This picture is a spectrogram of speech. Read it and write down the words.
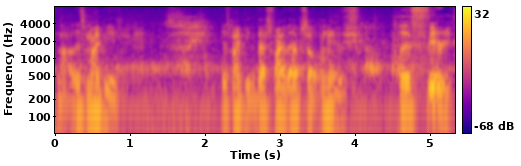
Nah, this might be this might be the best fight of the episode. I mean, it's this series.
